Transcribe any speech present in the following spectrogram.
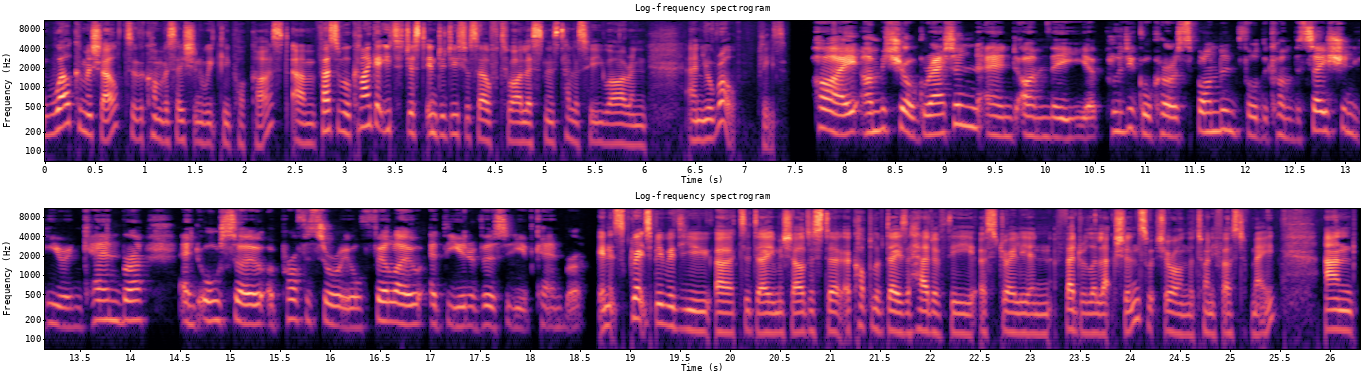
Welcome, Michelle, to the Conversation Weekly podcast. Um, first of all, can I get you to just introduce yourself to our listeners? Tell us who you are and, and your role, please. Hi, I'm Michelle Grattan, and I'm the uh, political correspondent for The Conversation here in Canberra, and also a professorial fellow at the University of Canberra. And it's great to be with you uh, today, Michelle, just a, a couple of days ahead of the Australian federal elections, which are on the 21st of May. And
